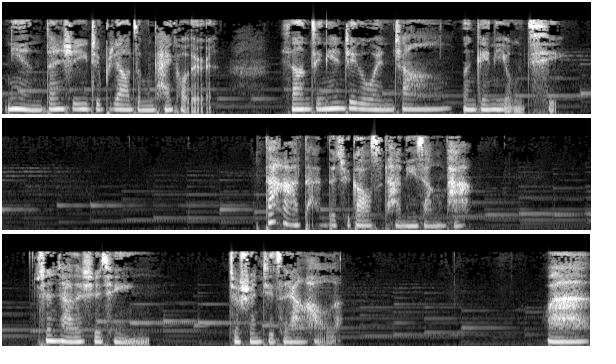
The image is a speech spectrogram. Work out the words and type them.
念但是一直不知道怎么开口的人，希望今天这个文章能给你勇气，大胆的去告诉他你想他，剩下的事情就顺其自然好了。晚安。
